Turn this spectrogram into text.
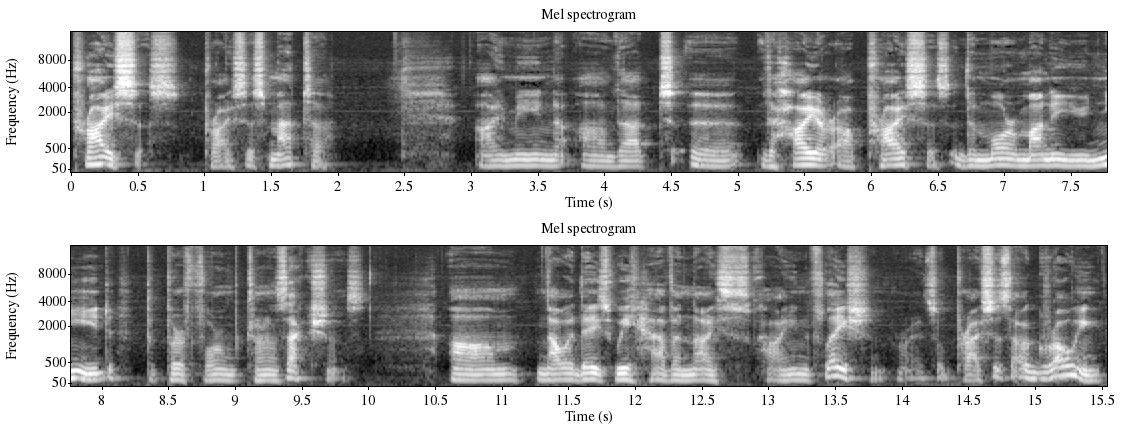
Prices, prices matter. I mean uh, that uh, the higher our prices, the more money you need to perform transactions. Um, nowadays we have a nice high inflation, right? So prices are growing.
